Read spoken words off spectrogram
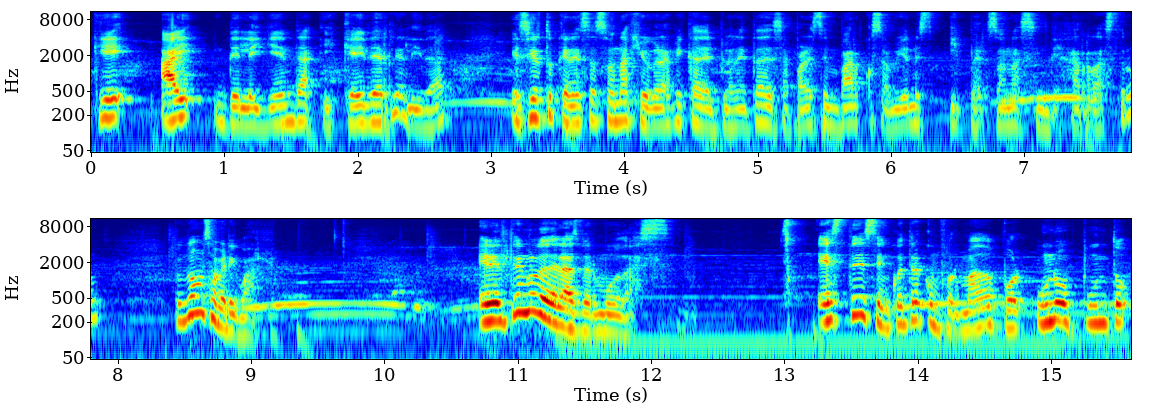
¿Qué hay de leyenda y qué hay de realidad? ¿Es cierto que en esa zona geográfica del planeta desaparecen barcos, aviones y personas sin dejar rastro? Pues vamos a averiguarlo. En el Triángulo de las Bermudas. Este se encuentra conformado por 1.1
